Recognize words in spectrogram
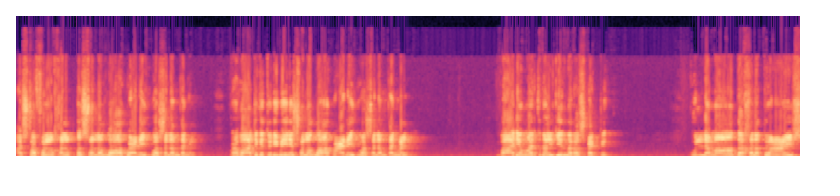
അഷ്റഫുൽ ഹൽക്ക് സ്വല്ലാഹു അലൈഹി വസല്ലം തങ്ങൾ പ്രവാചക തുരുമേനി സ്വല്ലാഹു അലൈഹി വസല്ലം തങ്ങൾ ഭാര്യമാർക്ക് നൽകിയിരുന്ന റെസ്പെക്റ്റ് കുല്ലമാ ദഹലത്ത് ആയിഷ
